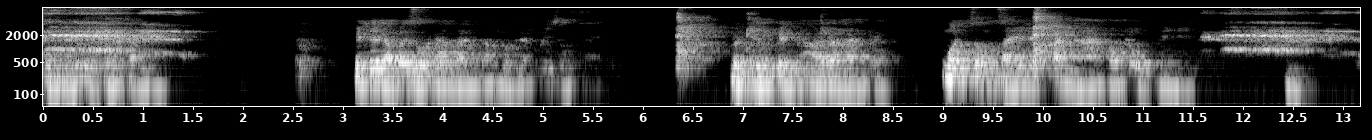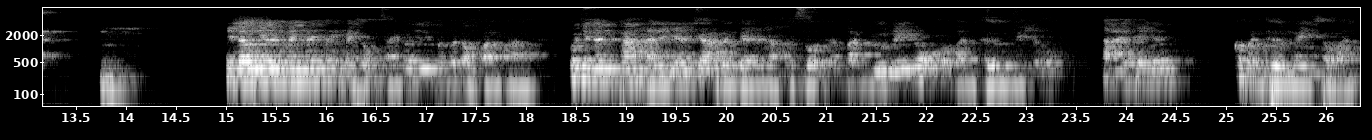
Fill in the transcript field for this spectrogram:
สงสัยสงสัยเป็นระดับพระโสดาบันทั้งหมดแล้วไม่สงสัยมันถึงเป็นพระอรหันต์ไปหมดสงสัยเลยปัญหาของโลกไม่มีอืมที่เราเนี่ยไม่ไม่ไม่ไม่สงสัยเพราะฉะนั้นมันก็ต้องฟังธรรมเพราะฉะนั้นพระอริยเจ้าตั้งแต่ระดับพระโสดาบันอยู่ในโลกก็บันเทิงในโลกตายไปแล้วก็บันเทิงในสวรรค์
